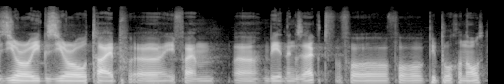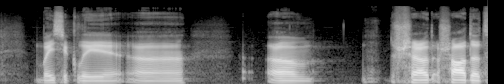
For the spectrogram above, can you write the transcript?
zero x zero type, if I'm being exact for for people who know. Basically, um, shard sharded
